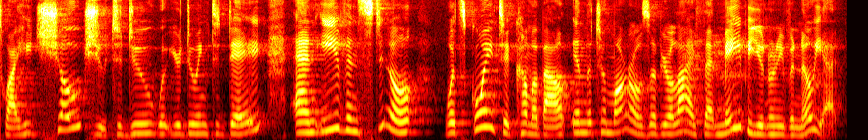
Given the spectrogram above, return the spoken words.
It's why he chose you to do what you're doing today and even still what's going to come about in the tomorrows of your life that maybe you don't even know yet.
